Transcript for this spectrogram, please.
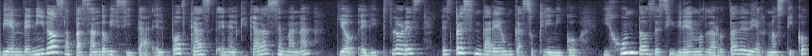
Bienvenidos a Pasando Visita, el podcast en el que cada semana yo, Edith Flores, les presentaré un caso clínico y juntos decidiremos la ruta de diagnóstico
